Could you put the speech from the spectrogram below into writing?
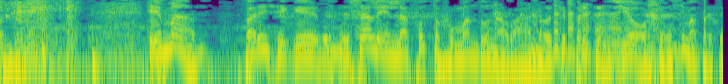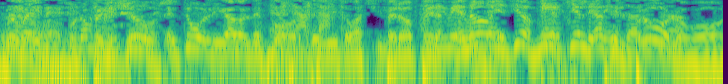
Es más, parece que sale en la foto fumando un habano. Qué pretencioso, encima pretencioso. Un hombre que estuvo, estuvo ligado al deporte, Vito Basile. Pero, espera, eh, no, y encima, mira quién le hace el prólogo.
